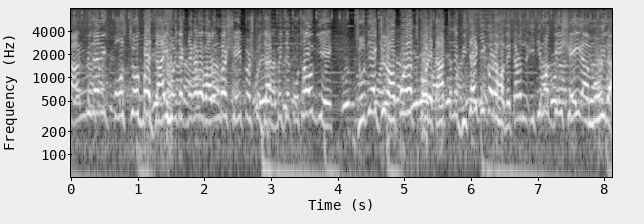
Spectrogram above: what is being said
সাংবিধানিক পোস্ট হোক বা যাই হয়ে যাক না কেন, বারংবার সেই প্রশ্ন জাগবে যে কোথাও গিয়ে যদি একজন অপরাধ করে, তার তাহলে বিচার কি করে হবে? কারণ ইতিমধ্যেই সেই মহিলা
